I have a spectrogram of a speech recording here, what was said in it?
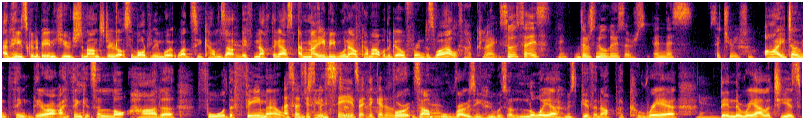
And he's going to be in huge demand to do lots of modelling work once he comes out, if nothing else. And maybe will now come out with a girlfriend as well. Exactly. Right. So it's, it's there's no losers in this situation. I don't think there are. I think it's a lot harder for the female. That's what I was just about the girls, For example, Rosie, who was a lawyer who's given up her career, Yeah. then the reality is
